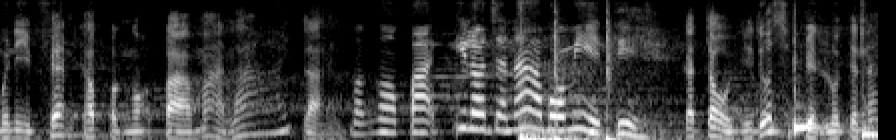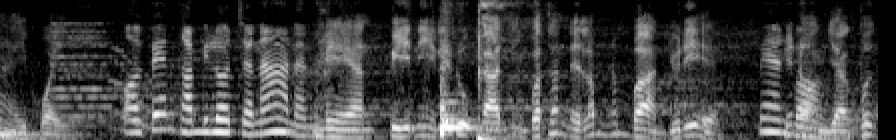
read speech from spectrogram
มื่อนี้แฟนครับปังเงาะป่ามาหลายหลายบักงอปะอีโรจนาบ่มีติกระเจ้าอยู่ด้วยสิเป็นรถจะหน้าให้ข่อยออนแฟนคำอีโรจนานั่น แมนปีนี้ฤดูกาลนี้พอท่านได้รับน้ำบานอยู่ดิแม่นบ่ พี่น้องอยากเพิ่ง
